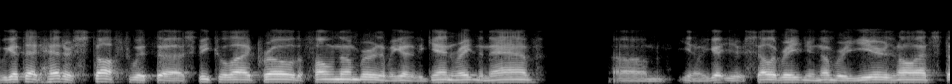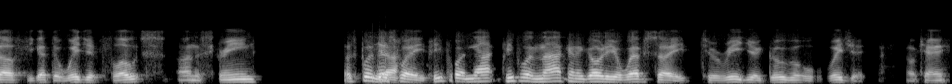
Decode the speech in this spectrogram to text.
we got that header stuffed with uh, Speak to a Live Pro, the phone number, then we got it again right in the nav. Um, you know, you got your celebrating your number of years and all that stuff. You got the widget floats on the screen. Let's put it Yeah. this way: people are not people are not going to go to your website to read your Google widget. Okay,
